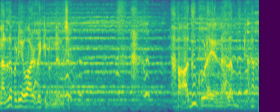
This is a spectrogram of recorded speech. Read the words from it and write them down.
நல்லபடியா வாழ வைக்கணும்னு நினைச்சேன். அது கூட என்னால முடியாது.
